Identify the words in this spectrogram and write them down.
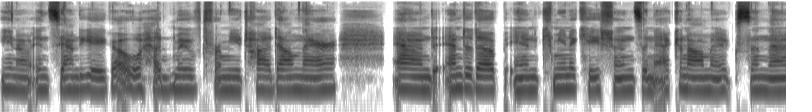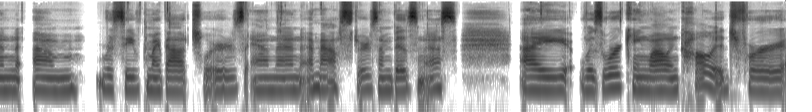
you know, in San Diego, had moved from Utah down there and ended up in communications and economics and then um, received my bachelor's and then a master's in business. I was working while in college for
